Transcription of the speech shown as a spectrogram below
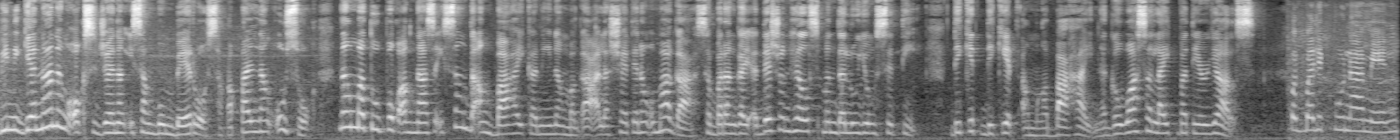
Binigyan na ng oxygen ng isang bumbero sa kapal ng usok nang matupok ang nasa isang daang bahay kaninang mag-aalas 7 ng umaga sa barangay Addition Hills, Mandaluyong City. Dikit-dikit ang mga bahay na gawa sa light materials. Pagbalik po namin,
